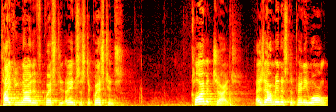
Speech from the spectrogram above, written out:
taking note of question, answers to questions? Climate change, as our Minister Penny Wong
